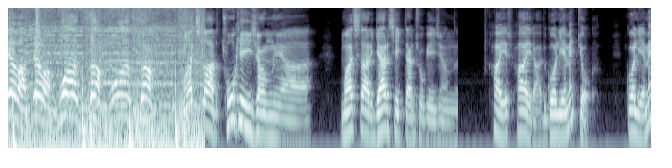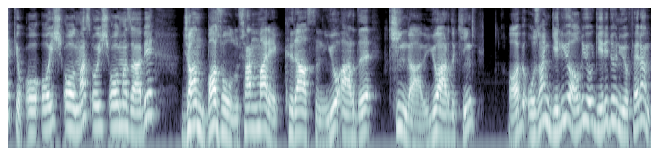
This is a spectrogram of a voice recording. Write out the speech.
Devam devam. Muazzam muazzam. Maçlar çok heyecanlı ya. Maçlar gerçekten çok heyecanlı. Hayır hayır abi gol yemek yok. Gol yemek yok. O, o iş olmaz. O iş olmaz abi. Can Bazoğlu sen var ya kralsın. You are the king abi. You are the king. Abi Ozan geliyor alıyor geri dönüyor falan.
